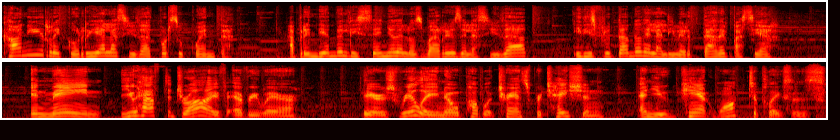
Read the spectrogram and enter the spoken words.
Connie recorría la ciudad por su cuenta, aprendiendo el diseño de los barrios de la ciudad y disfrutando de la libertad de pasear. In Maine, you have to drive everywhere. There's really no public transportation, and you can't walk to places.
